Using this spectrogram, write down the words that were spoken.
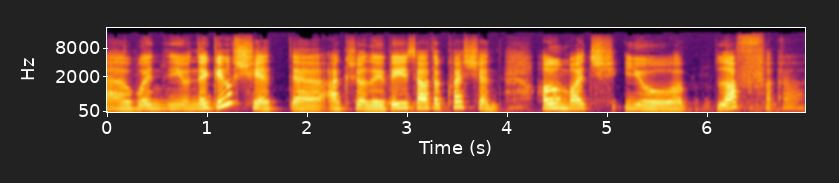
uh, when you negotiate, uh, actually, these are the questions: how much you bluff, uh,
